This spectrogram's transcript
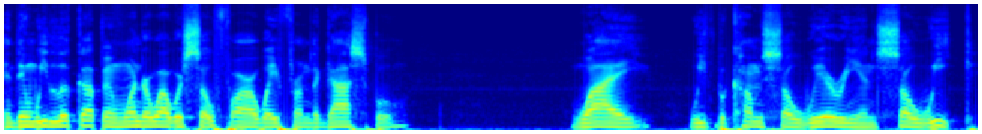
And then we look up and wonder why we're so far away from the gospel, why we've become so weary and so weak.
